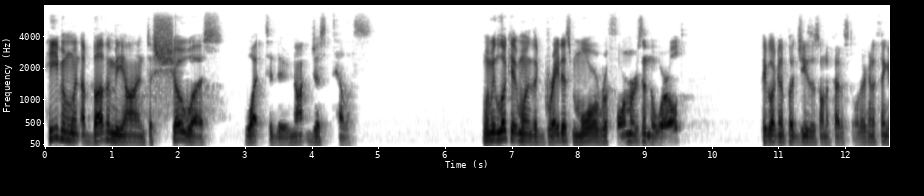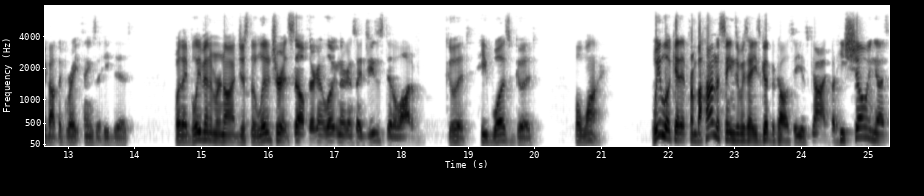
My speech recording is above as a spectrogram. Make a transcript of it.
He even went above and beyond to show us what to do, not just tell us. When we look at one of the greatest moral reformers in the world, people are going to put Jesus on a pedestal. They're going to think about the great things that he did. Whether they believe in him or not, just the literature itself, they're going to look and they're going to say, Jesus did a lot of good. He was good. Well, why? We look at it from behind the scenes and we say he's good because he is God, but he's showing us,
